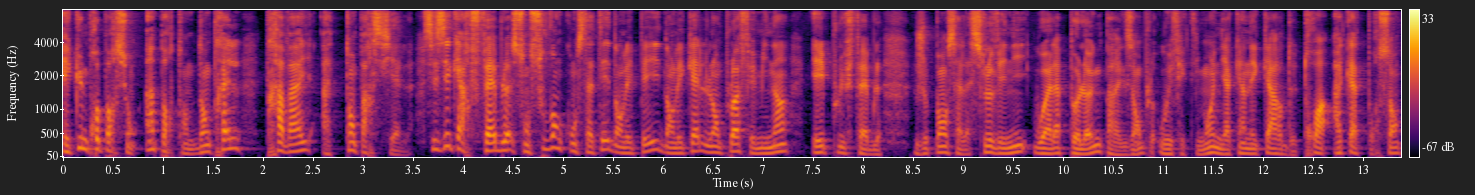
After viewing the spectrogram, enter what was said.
et qu'une proportion importante d'entre elles travaillent à temps partiel. Ces écarts faibles sont souvent constatés dans les pays dans lesquels l'emploi féminin est plus faible. Je pense à la Slovénie ou à la Pologne par exemple, où effectivement il n'y a qu'un écart de 3 à 4%,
